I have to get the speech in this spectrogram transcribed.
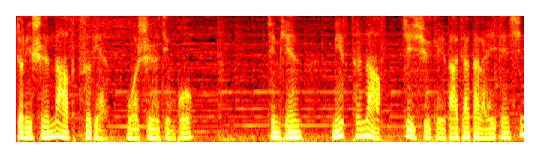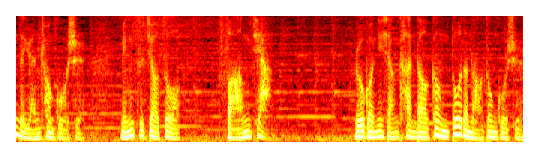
这里是 NAF 词典，我是静波。今天，Mr. Nuff 继续给大家带来一篇新的原创故事，名字叫做《房价》。如果你想看到更多的脑洞故事，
